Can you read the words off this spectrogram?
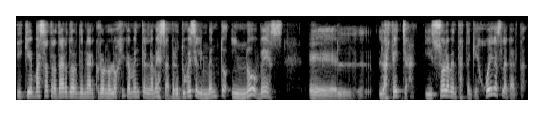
y que vas a tratar de ordenar cronológicamente en la mesa, pero tú ves el invento y no ves eh, el- la fecha y solamente hasta que juegas la carta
